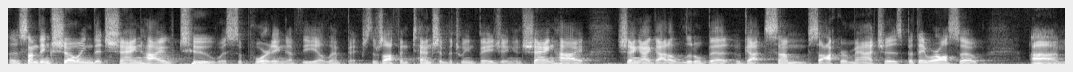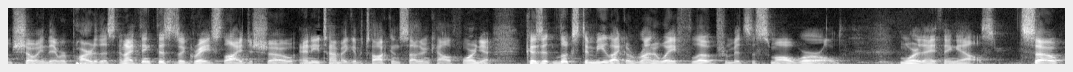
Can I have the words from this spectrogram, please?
uh, something showing that Shanghai too was supporting of the Olympics. There's often tension between Beijing and Shanghai. Shanghai got a little bit, got some soccer matches, but they were also um, showing they were part of this. And I think this is a great slide to show anytime I give a talk in Southern California, because it looks to me like a runaway float from It's a Small World more than anything else. So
